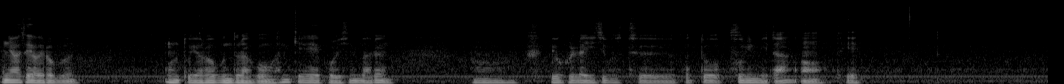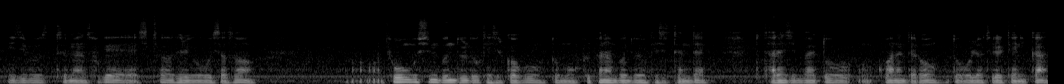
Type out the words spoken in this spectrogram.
안녕하세요 여러분. 오늘 또 여러분들하고 함께 볼 신발은 어, 요 근래 이지부스트가 또 붐입니다. 어, 되게 이지부스트만 소개시켜 드리고 있어서 어, 좋으신 분들도 계실 거고 또 뭐 불편한 분들도 계실 텐데 또 다른 신발 또 구하는 대로 또 올려 드릴 테니까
